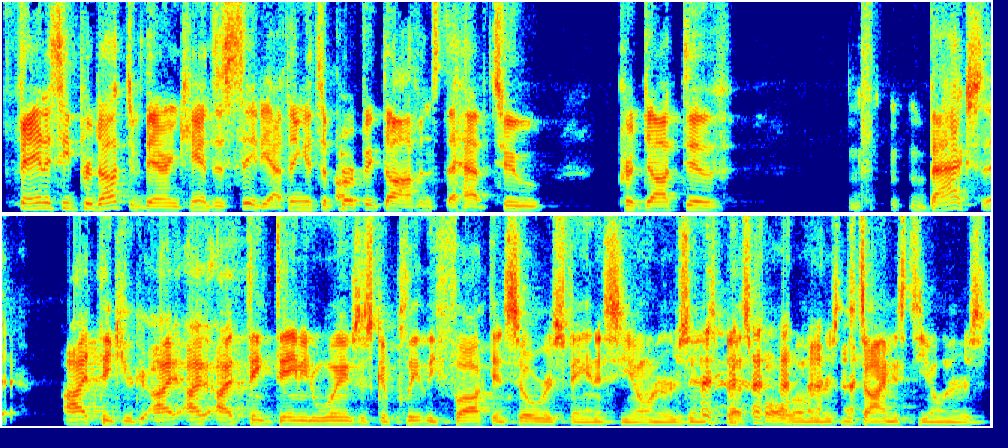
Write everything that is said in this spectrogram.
fantasy productive there in Kansas City. I think it's a perfect offense to have two productive backs there. I think you're. I, I, I think Damien Williams is completely fucked, and so are his fantasy owners and his best ball owners, his dynasty owners,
